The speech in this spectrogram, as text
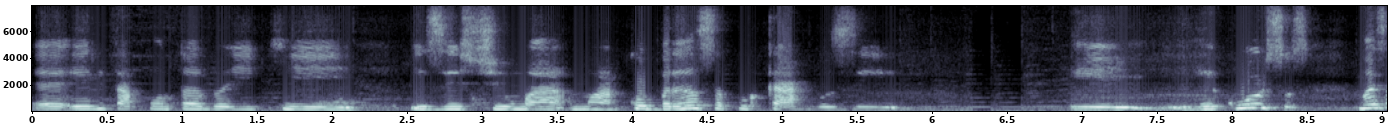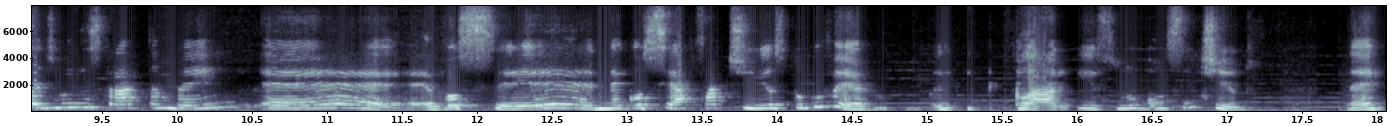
é, ele está apontando aí que existe uma, uma cobrança por cargos e, e, e recursos, mas administrar também é, é você negociar fatias do governo. Claro, isso no bom sentido. Né?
